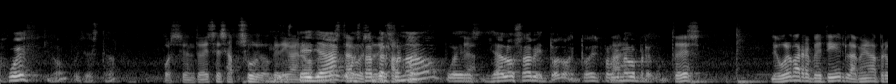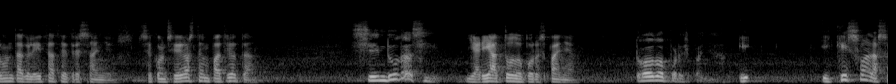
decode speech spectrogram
juez, ¿no? Pues ya está. Pues entonces es absurdo que digan no ya, como pues está personado, pues ya. lo sabe todo. Entonces, ¿por qué me lo pregunta? Entonces, le vuelvo a repetir la misma pregunta que le hice hace tres años. ¿Se considera usted un patriota? Sin duda, sí. ¿Y haría todo por España? Todo por España. ¿Y, y qué, son las,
